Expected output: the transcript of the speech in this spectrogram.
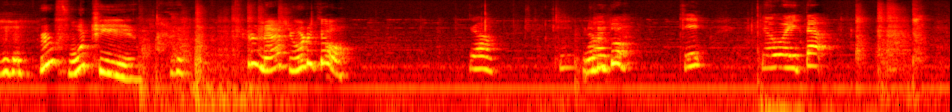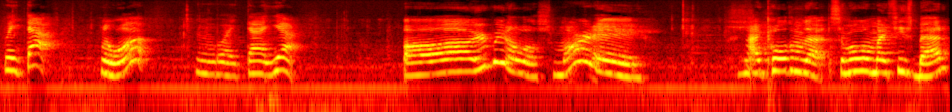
You're fudgy. You're nasty. Where'd it go? Yeah. Where'd it go? See? Yeah, like that. Like that. Wait, what? Like that, yeah. Oh, you're being a little smarty. I told him that some of them might taste bad,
